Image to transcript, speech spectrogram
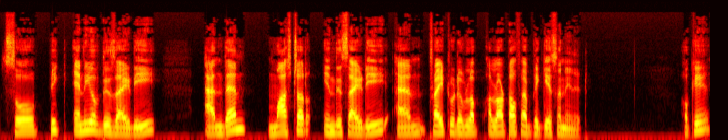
So pick any of this ID and then master in this ID and try to develop a lot of application in it. okay?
